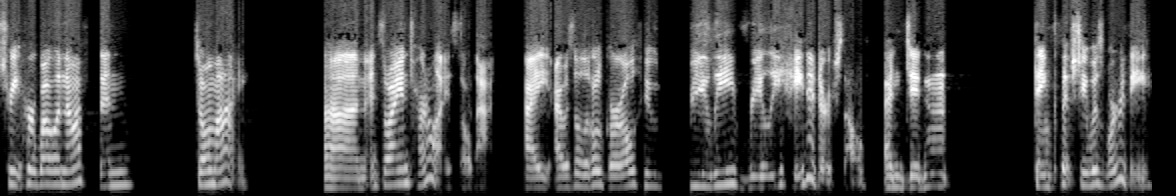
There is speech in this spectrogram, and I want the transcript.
treat her well enough, then so am I. Um, and so I internalized all that. I, I was a little girl who really, really hated herself and didn't think that she was worthy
